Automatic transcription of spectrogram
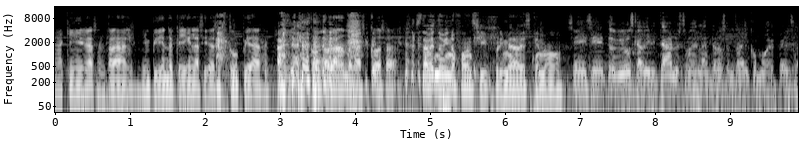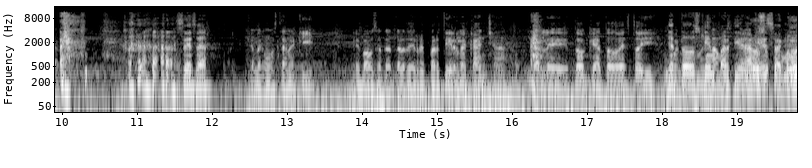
Aquí en la central, impidiendo que lleguen las ideas estúpidas, aquí controlando las cosas. Esta vez no vino Fonsi, primera vez que no. Sí, sí, tuvimos que habilitar a nuestro delantero central como defensa. César. ¿Qué onda? ¿Cómo están aquí? Eh, vamos a tratar de repartir la cancha, darle toque a todo esto y... Ya bueno, todos quieren partir el Claro, queso aquí. No.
